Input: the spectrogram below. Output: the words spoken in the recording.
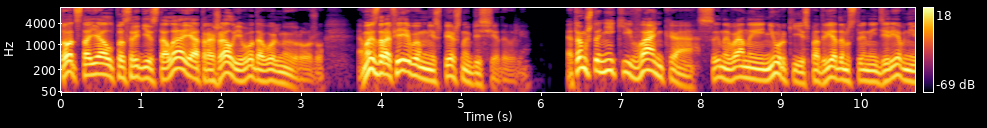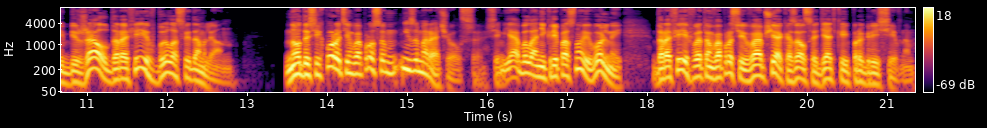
Тот стоял посреди стола и отражал его довольную рожу. А мы с Дорофеевым неспешно беседовали. О том, что некий Ванька, сын Ивана и Нюрки из подведомственной деревни, бежал, Дорофеев был осведомлен. Но до сих пор этим вопросом не заморачивался. Семья была не крепостной и вольной. Дорофеев в этом вопросе вообще оказался дядькой прогрессивным.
